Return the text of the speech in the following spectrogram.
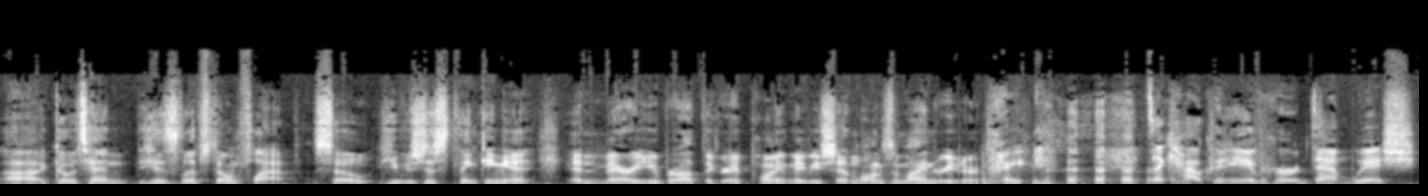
uh, Goten, his lips don't flap, so he was just thinking it. And Mary, you brought up the great point. Maybe Shenlong's a mind reader. Right. it's like, how could he have heard that wish?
